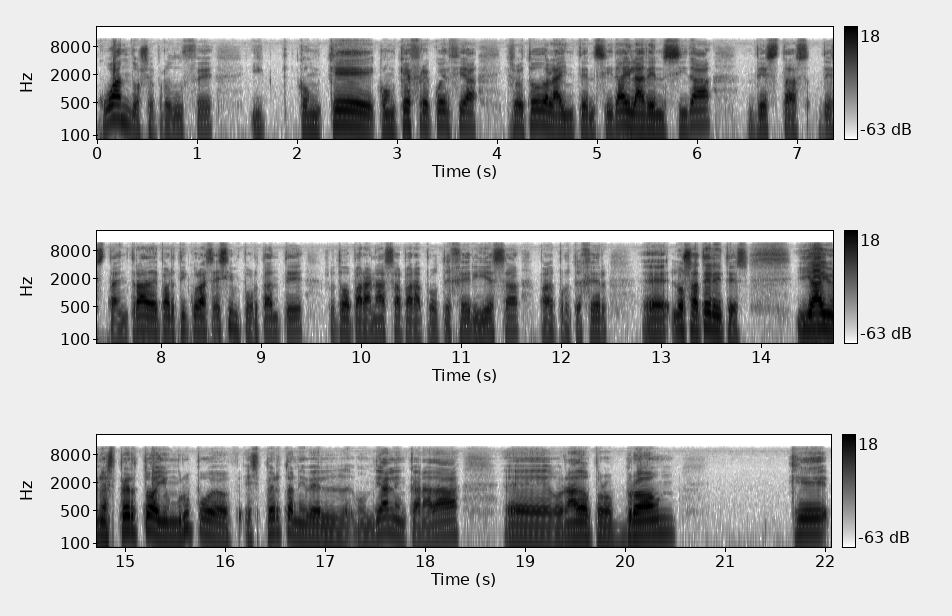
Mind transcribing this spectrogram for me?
cuándo se produce con qué, con qué frecuencia, y sobre todo la intensidad y la densidad de, estas, de esta entrada de partículas es importante, sobre todo para NASA, para proteger IESA, para proteger eh, los satélites. Y hay un experto, hay un grupo experto a nivel mundial en Canadá, eh, gobernado por Brown, que,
